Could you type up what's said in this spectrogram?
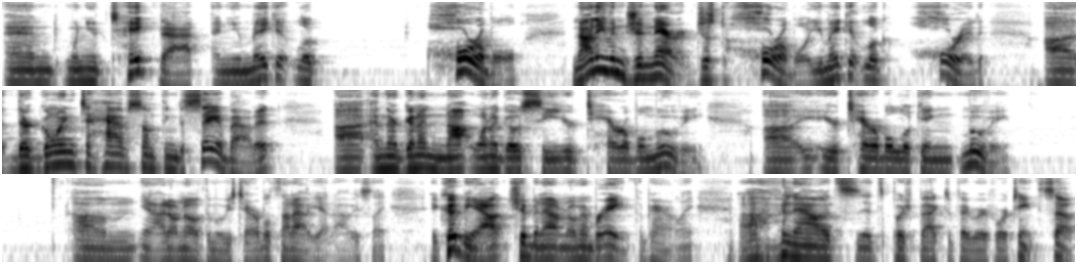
and when you take that and you make it look horrible, not even generic, just horrible, you make it look horrid. Uh, they're going to have something to say about it, uh, and they're going to not want to go see your terrible movie, uh, your terrible looking movie. Um, you know, I don't know if the movie's terrible. It's not out yet, obviously. It could be out. It should have been out November eighth, apparently. Uh, but now it's it's pushed back to February fourteenth. So,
